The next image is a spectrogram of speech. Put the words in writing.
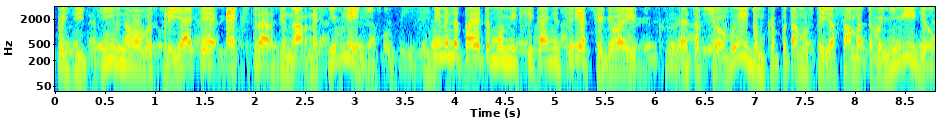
позитивного восприятия экстраординарных явлений. Именно поэтому мексиканец редко говорит, это все выдумка, потому что я сам этого не видел.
